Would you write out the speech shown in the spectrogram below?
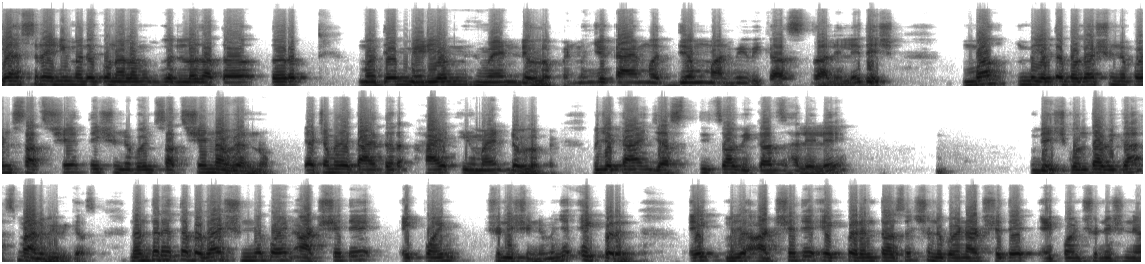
या श्रेणीमध्ये कोणाला गणलं जातं? तर मध्ये मीडियम ह्युमन डेव्हलपमेंट म्हणजे काय? मध्यम मानवी विकास झालेले देश. मग येतं बघा शून्य पॉईंट सातशे ते शून्य पॉईंट सातशे नव्याण्णव. याच्यामध्ये काय? तर हाय ह्युमन डेव्हलपमेंट म्हणजे काय? जास्तीचा विकास झालेले देश. कोणता विकास? मानवी विकास. नंतर येतं बघा शून्य पॉईंट आठशे ते एक पॉईंट शून्य शून्य म्हणजे एक पर्यंत एक म्हणजे आठशे ते एक पर्यंत असेल शून्य पॉईंट आठशे ते एक पॉईंट शून्य शून्य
